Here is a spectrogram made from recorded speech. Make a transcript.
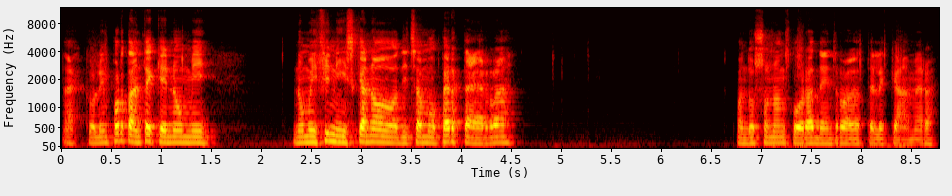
Ecco l'importante è che non mi, non mi finiscano diciamo per terra quando sono ancora dentro la telecamera.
